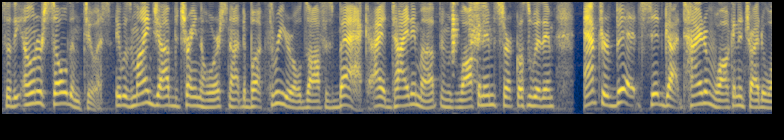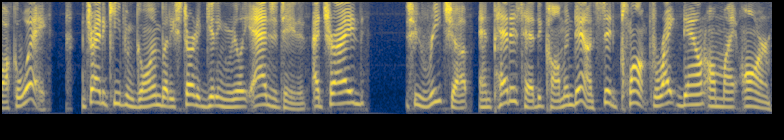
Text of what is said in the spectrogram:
So the owner sold him to us. It was my job to train the horse, not to buck three year olds off his back. I had tied him up and was walking in circles with him. After a bit, Sid got tired of walking and tried to walk away. I tried to keep him going, but he started getting really agitated. I tried to reach up and pet his head to calm him down. Sid clomped right down on my arm.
